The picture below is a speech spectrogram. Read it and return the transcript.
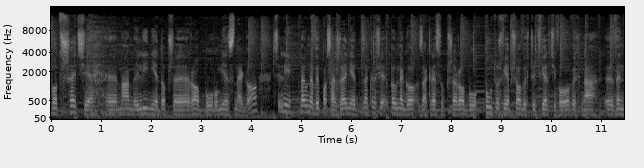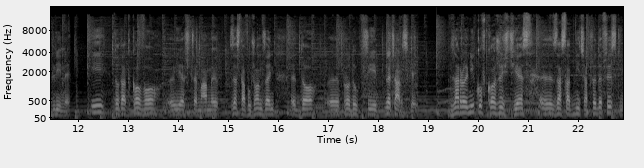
Po trzecie, e, mamy linię do przerobu mięsnego, czyli pełne wyposażenie w zakresie pełnego zakresu przerobu półtusz wieprzowych czy ćwierci wołowych na e, wędliny. I dodatkowo e, jeszcze mamy zestaw urządzeń do produkcji mleczarskiej. Dla rolników korzyść jest e, zasadnicza. Przede wszystkim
